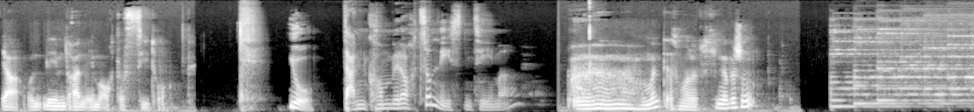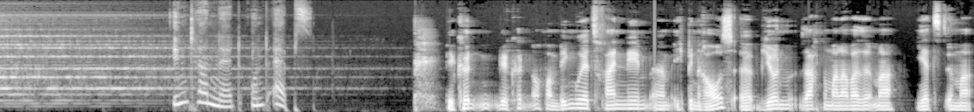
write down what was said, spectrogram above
ja, und nebendran eben auch das Zito. Jo, dann kommen wir doch zum nächsten Thema. Äh, Moment, erstmal das Richtige erwischen. Internet und Apps. Wir könnten, wir könnten auch beim Bingo jetzt reinnehmen, ähm, ich bin raus. Äh, Björn sagt normalerweise immer, jetzt immer,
